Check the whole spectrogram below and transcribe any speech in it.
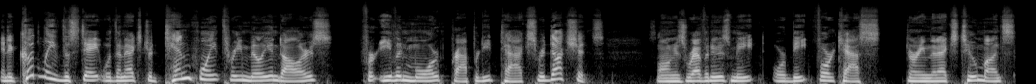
And it could leave the state with an extra $10.3 million for even more property tax reductions, as long as revenues meet or beat forecasts during the next two months,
